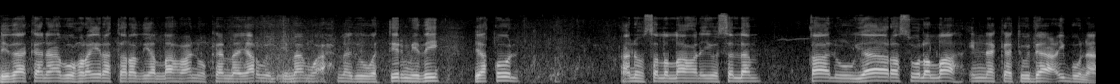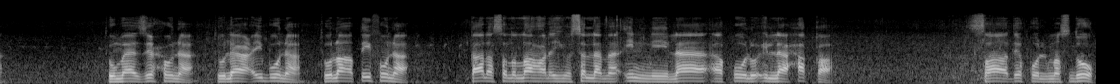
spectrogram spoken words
لذا كان أبو هريرة رضي الله عنه كما يروي الإمام أحمد والترمذي يقول عنه صلى الله عليه وسلم قالوا يا رسول الله إنك تداعبنا. تمازحنا تلاعبنا تلاطفنا. قال صلى الله عليه وسلم إني لا أقول إلا حقا. صادق المصدوق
